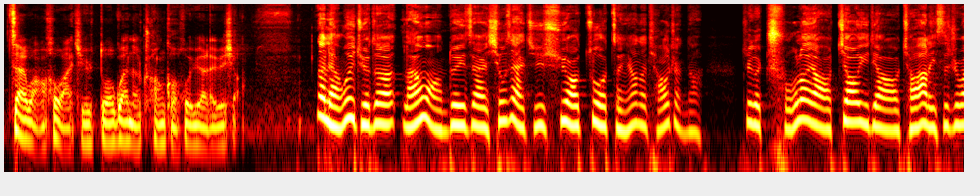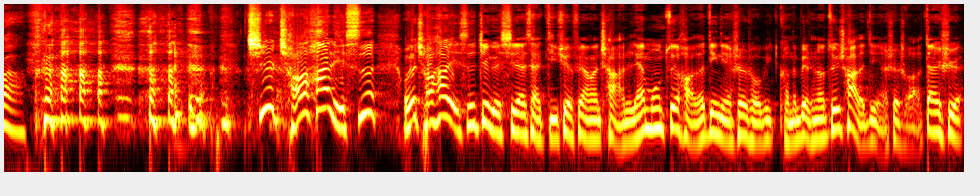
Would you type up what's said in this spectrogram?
再往后啊，其实夺冠的窗口会越来越小。那两位觉得篮网队在休赛期需要做怎样的调整呢？这个除了要交易掉乔哈里斯之外啊，其实乔哈里斯，我觉得乔哈里斯这个系列赛的确非常的差，联盟最好的定点射手可能变成了最差的定点射手啊。但是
